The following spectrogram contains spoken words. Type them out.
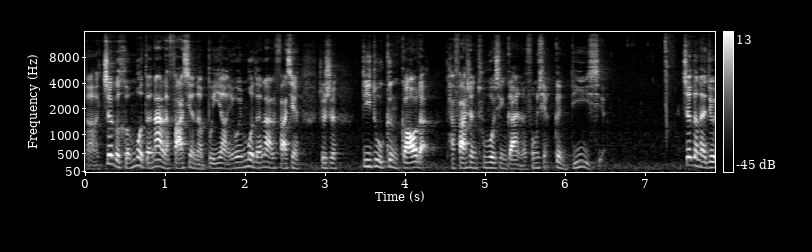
啊，这个和莫德纳的发现呢不一样，因为莫德纳的发现就是低度更高的它发生突破性感染的风险更低一些，这个呢就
